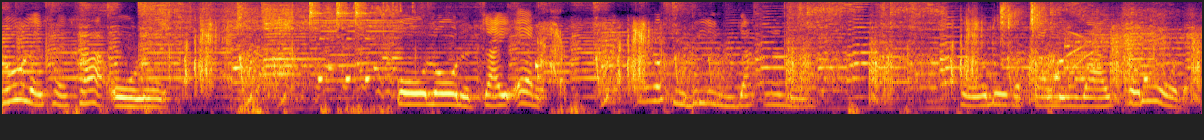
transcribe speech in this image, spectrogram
รู้เลยใครฆ่าโอโลโปโลเดอะใจแอนนั่น ก็คือพี่ลิงยักษ์นั่นเองโหดูกับตาลีวายโคตรโหดอะ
